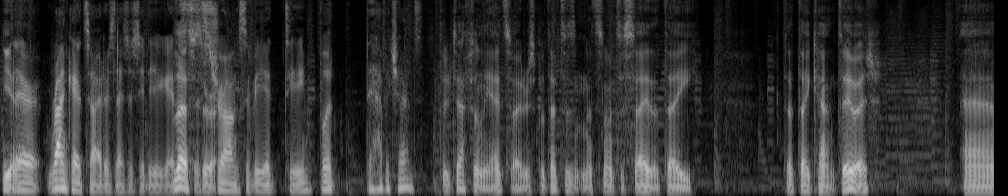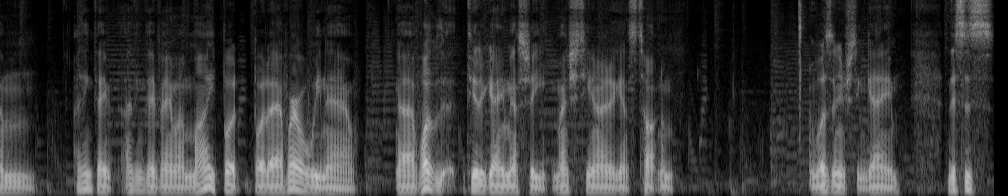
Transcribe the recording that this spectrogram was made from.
Yeah. They're rank outsiders, Leicester City against Leicester- a strong Sevilla team, but they have a chance. they're definitely outsiders, but that doesn't. That's not to say that they that they can't do it. Um, I think they. I think they very well might. But but uh, where are we now? Uh, what the other game yesterday? Manchester United against Tottenham. It was an interesting game. This is,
